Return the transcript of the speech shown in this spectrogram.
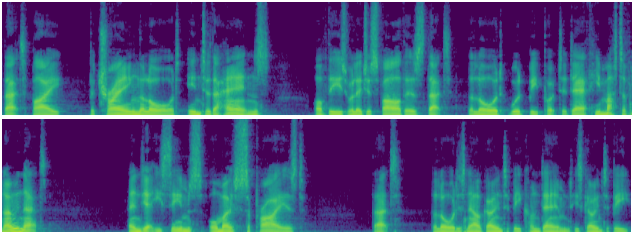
that by betraying the Lord into the hands of these religious fathers that the Lord would be put to death. He must have known that, and yet he seems almost surprised that the Lord is now going to be condemned. He's going to be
